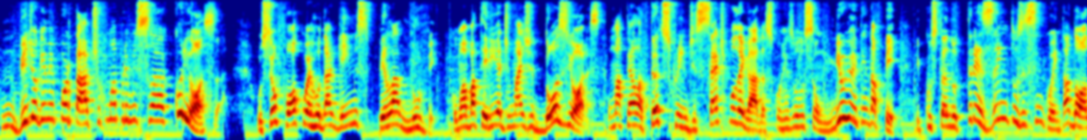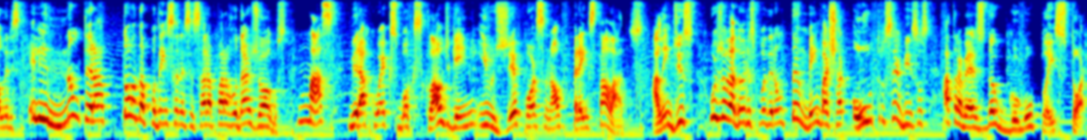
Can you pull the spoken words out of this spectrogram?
um videogame portátil com uma premissa curiosa. O seu foco é rodar games pela nuvem, com uma bateria de mais de 12 horas, uma tela touchscreen de 7 polegadas com resolução 1080p e custando 350 dólares, ele não terá toda a potência necessária para rodar jogos, mas virá com o Xbox Cloud Gaming e o GeForce Now pré-instalados. Além disso, os jogadores poderão também baixar outros serviços através do Google Play Store.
